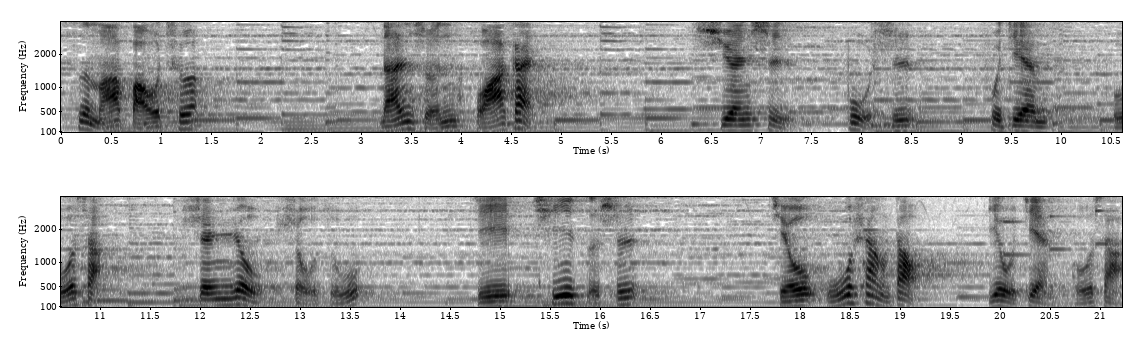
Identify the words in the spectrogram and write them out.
四马宝车。南损华盖，宣誓布施，复见菩萨身肉手足及妻子师，求无上道；又见菩萨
